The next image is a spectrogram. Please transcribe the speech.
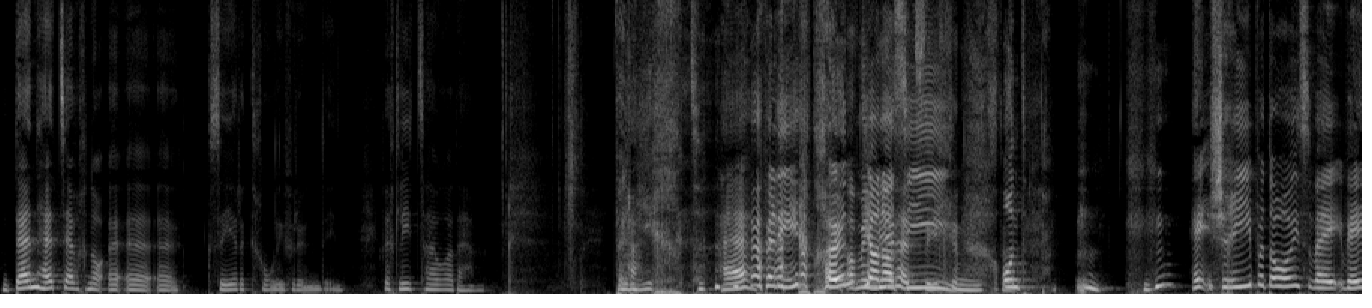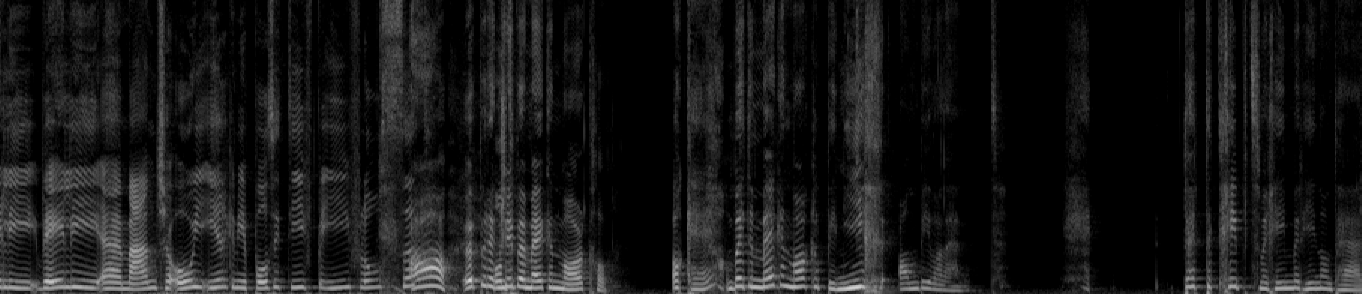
Und dann hat sie einfach noch eine, eine, eine sehr coole Freundin. Vielleicht liegt es auch an dem. Vielleicht. Hä? Vielleicht könnte ja noch sein. Und Hey, schreibt uns, welche, welche äh, Menschen euch irgendwie positiv beeinflussen. Ah, jemand hat geschrieben Meghan Markle. Okay. Und bei der Meghan Markle bin ich ambivalent. Dort kippt es mich immer hin und her.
